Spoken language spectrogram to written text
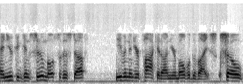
and you can consume most of this stuff even in your pocket on your mobile device. So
